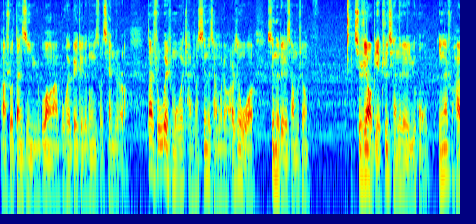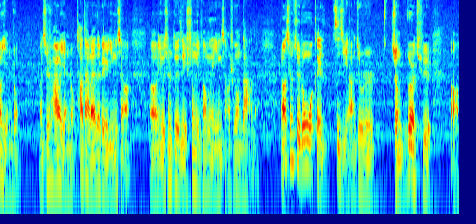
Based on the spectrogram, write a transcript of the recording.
啊说担心余光啊，不会被这个东西所牵制了。但是为什么会产生新的强迫症？而且我新的这个强迫症其实要比之前的这个余孔应该说还要严重。啊，其实还要严重，它带来的这个影响，呃，尤其是对自己生理方面的影响是更大的。然后，其实最终我给自己啊，就是整个去啊，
